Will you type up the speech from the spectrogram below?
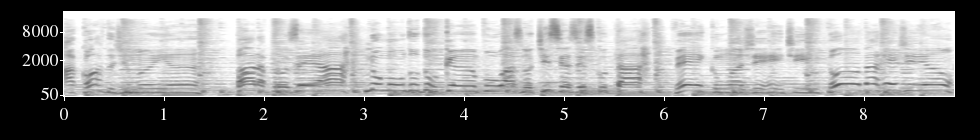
Acordo de manhã para prosear no mundo do campo, as notícias escutar. Vem com a gente em toda a região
